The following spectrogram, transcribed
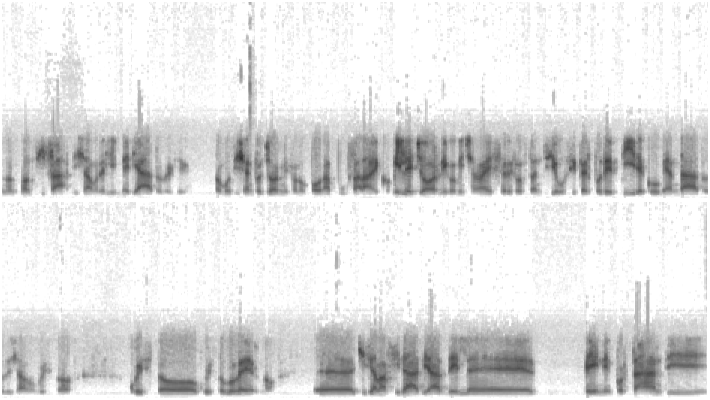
non, non si fa diciamo nell'immediato perché i famosi 100 giorni sono un po' una bufala, ecco, mille giorni cominciano a essere sostanziosi per poter dire come è andato diciamo, questo, questo, questo governo. Eh, ci siamo affidati a delle penne importanti,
